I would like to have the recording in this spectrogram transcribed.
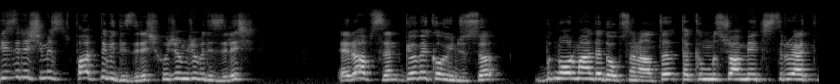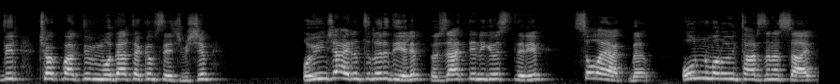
Dizilişimiz farklı bir diziliş. Hücumcu bir diziliş. E, Raps'ın göbek oyuncusu. Bu normalde 96. Takımımız şu an Manchester United'dir. Çok farklı bir model takım seçmişim. Oyuncu ayrıntıları diyelim. Özelliklerini göstereyim. Sol ayaklı. 10 numara oyun tarzına sahip.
